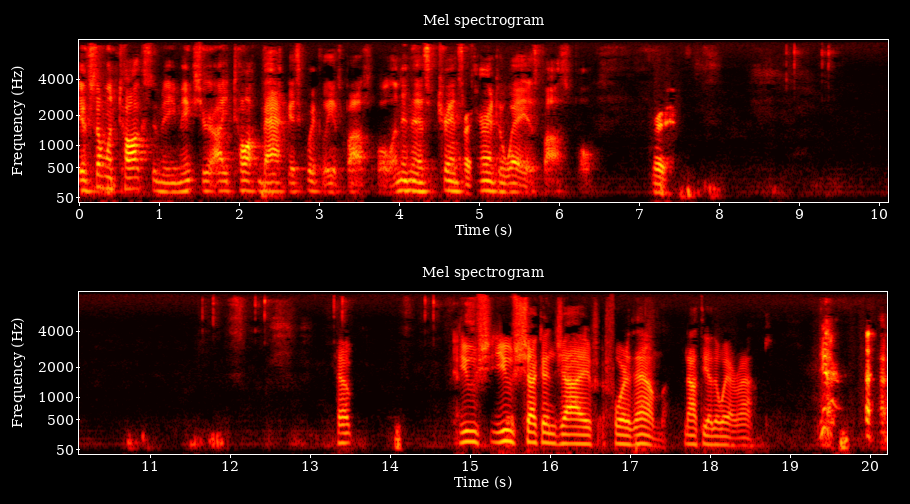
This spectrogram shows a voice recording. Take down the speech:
If someone talks to me, make sure I talk back as quickly as possible and in as transparent a way as possible. Right. You sh- you shuck and jive for them, not the other way around. Yeah.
